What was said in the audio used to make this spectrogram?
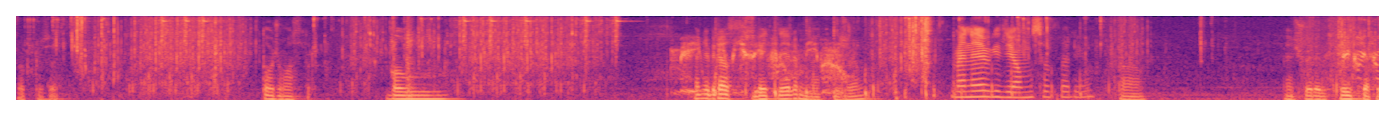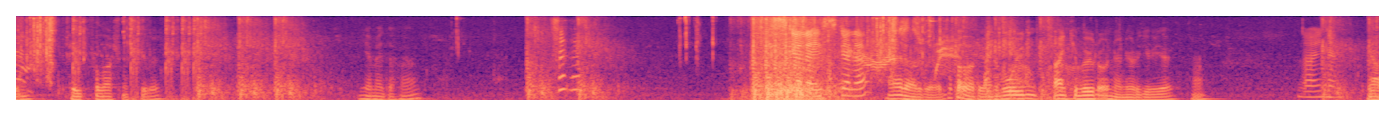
çok güzel. Doge Master. Boom. Bence biraz bekleyelim mi diyeceğim. Ben ev gidiyorum bu sefer ya. Tamam. Ben şöyle bir fake yapayım. Fake flashmış gibi. Yemedi ha. İskele iskele. Helal be. Bu kadar yani. Bu oyun sanki böyle oynanıyor gibi ya. Ha? Aynen. Ya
